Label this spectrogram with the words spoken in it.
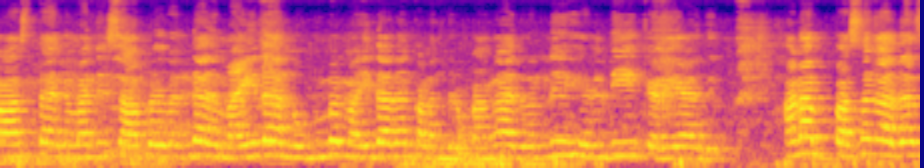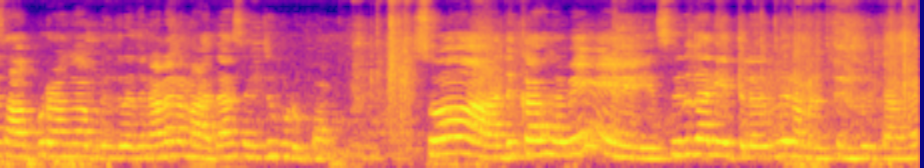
பாஸ்தா இந்த மாதிரி சாப்பிட்றது வந்து அது மைதா ரொம்ப மைதா தான் கலந்துருப்பாங்க. அது வந்து ஹெல்த்தியே கிடையாது. ஆனால் பசங்க அதான் சாப்பிட்றாங்க அப்படிங்கிறதுனால நம்ம அதான் செஞ்சு கொடுப்போம். ஸோ அதுக்காகவே சிறுதானியத்தில் இருந்து நம்மளுக்கு செஞ்சுருக்காங்க.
